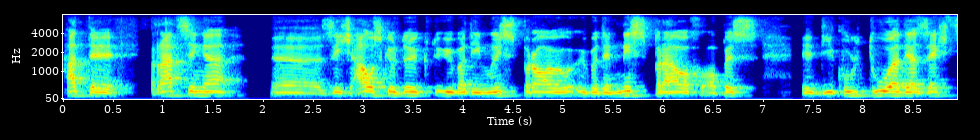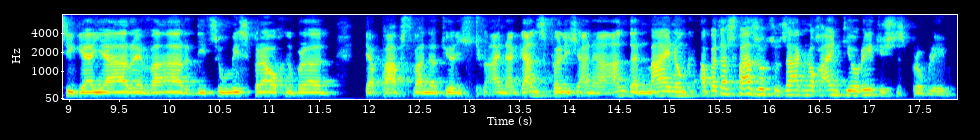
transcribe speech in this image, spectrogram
hatte Ratzinger äh, sich ausgedrückt über, die Missbrauch, über den Missbrauch, ob es die Kultur der 60er Jahre war, die zu missbrauchen war. Der Papst war natürlich einer ganz völlig einer anderen Meinung, aber das war sozusagen noch ein theoretisches Problem.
